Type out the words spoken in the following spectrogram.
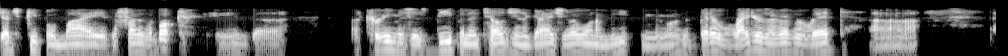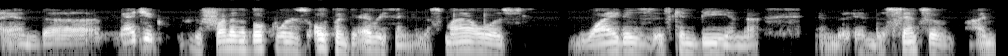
judge people by the front of the book, and uh, uh, Kareem is as deep and intelligent a guy as you ever want to meet, and one of the better writers I've ever read. Uh, and uh, Magic, the front of the book was open to everything, and the smile was wide as, as can be, and the and the, and the sense of I'm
